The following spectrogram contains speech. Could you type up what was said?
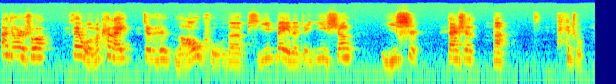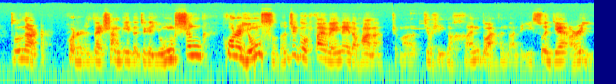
那就是说，在我们看来，就是劳苦的、疲惫的这一生一世。但是呢，在主那儿，或者是在上帝的这个永生。或者永死的这个范围内的话呢，什么就是一个很短很短的一瞬间而已。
